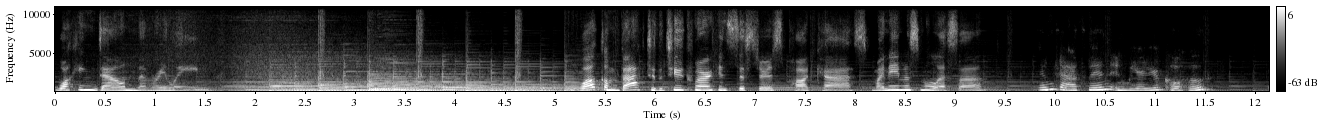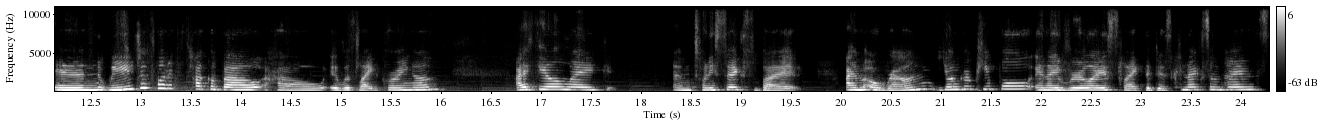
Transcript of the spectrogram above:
Walking Down Memory Lane. Welcome back to the Two Khmer Sisters podcast. My name is Melissa. I'm Jasmine, and we are your co hosts. And we just wanted to talk about how it was like growing up. I feel like I'm 26, but I'm around younger people and I realize like the disconnect sometimes.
